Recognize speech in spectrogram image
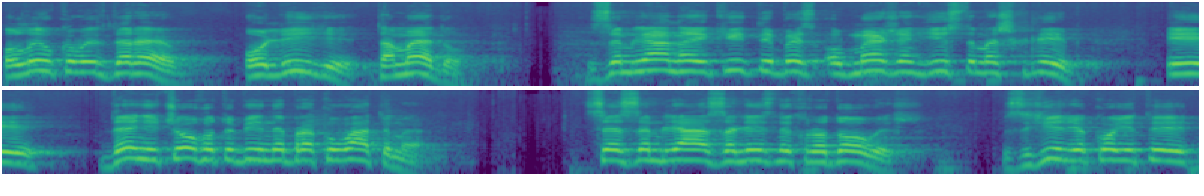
оливкових дерев, олії та меду, земля, на якій ти без обмежень їстимеш хліб, і де нічого тобі не бракуватиме. Це земля залізних родовищ, з гір якої ти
